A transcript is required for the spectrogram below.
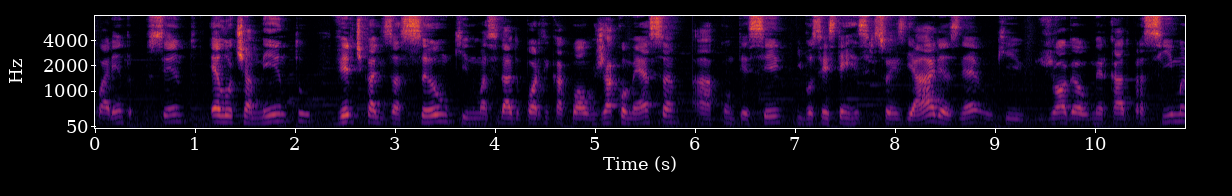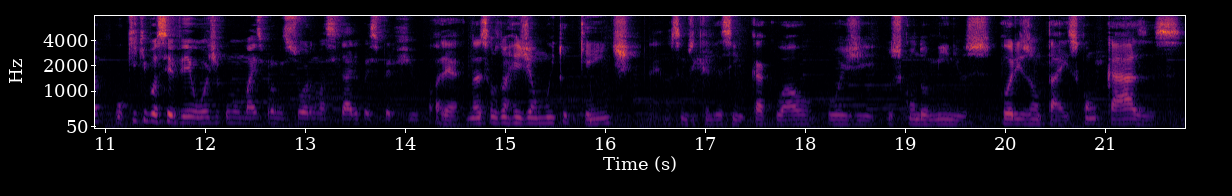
40%. É loteamento, verticalização, que numa cidade do Porto Cacoal já começa a acontecer e vocês têm restrições diárias, né? O que joga o mercado para cima. O que, que você vê hoje como mais promissor numa cidade com esse perfil? Olha, nós estamos numa região muito quente. Né? Nós temos que entender assim, Cacoal hoje os condomínios horizontais com casas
